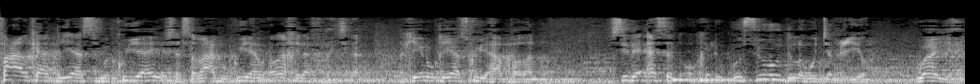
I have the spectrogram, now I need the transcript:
Facalkaa qiyaas ma ku yahay se samaac buu ku yahay waxoogaa khilaaf baa badan sida asad oo kale usuud lagu jamciyo. Waa yahay.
